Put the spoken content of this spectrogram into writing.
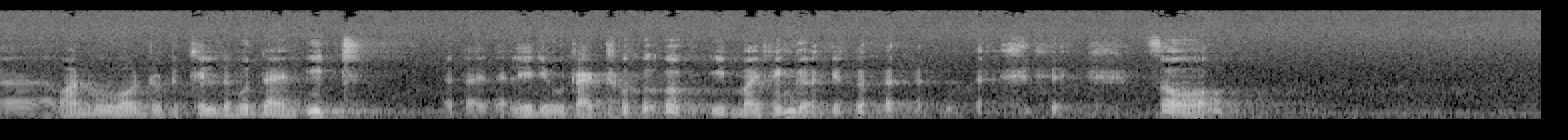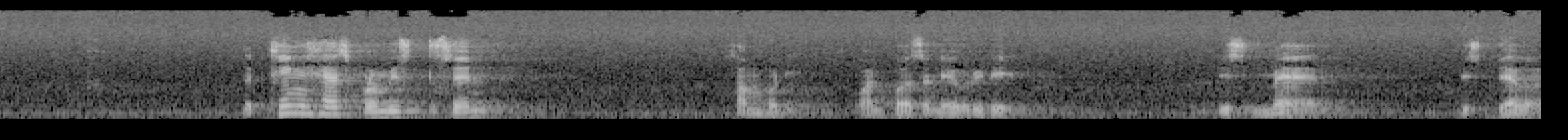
uh, one who wanted to kill the Buddha and eat, that, that lady who tried to eat my finger. so, the king has promised to send somebody, one person every day. This man, this devil,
